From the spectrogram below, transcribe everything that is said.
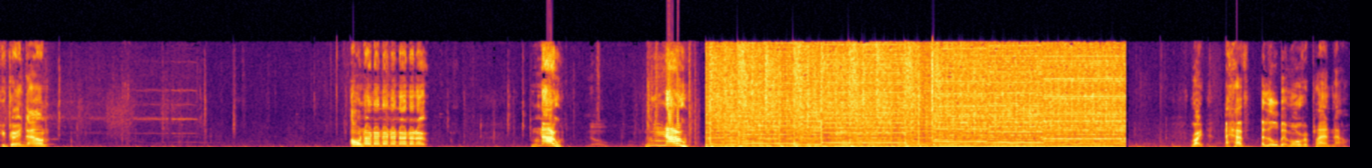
You're going down. Oh no no no no no no no! No! No. Right, I have a little bit more of a plan now.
